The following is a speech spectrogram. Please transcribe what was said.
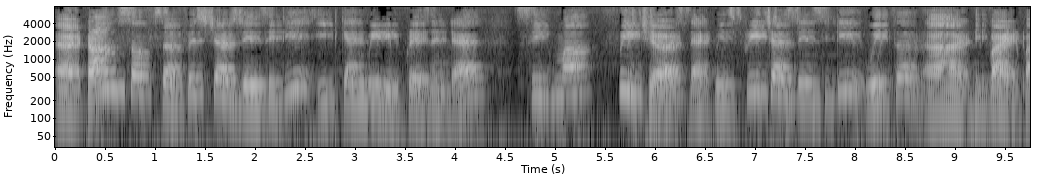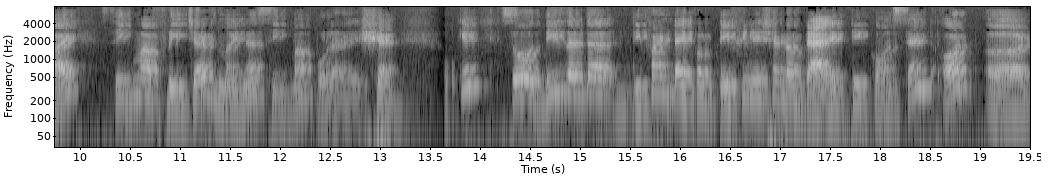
uh, terms of surface charge density, it can be represented as sigma free charge. That means free charge density with uh, divided by sigma free charge minus sigma polarization okay so these are the different type of definition of dielectric constant or uh,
